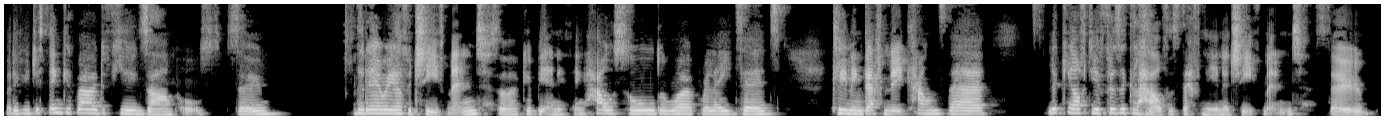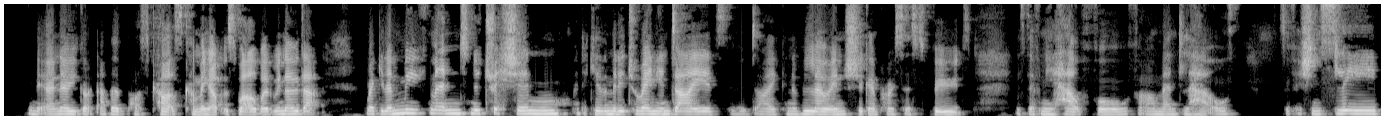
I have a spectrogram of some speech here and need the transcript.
But if you just think about a few examples, so that area of achievement, so that could be anything household or work related, cleaning definitely counts there. Looking after your physical health is definitely an achievement. So, you know, I know you've got other podcasts coming up as well, but we know that regular movement, nutrition, particularly the Mediterranean diet, so a diet kind of low in sugar processed foods is definitely helpful for our mental health. Sufficient sleep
